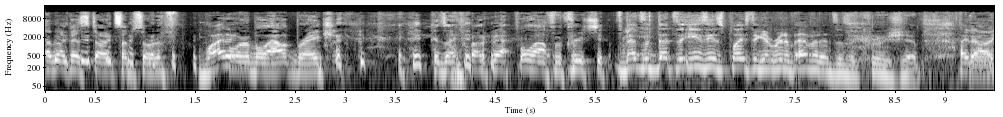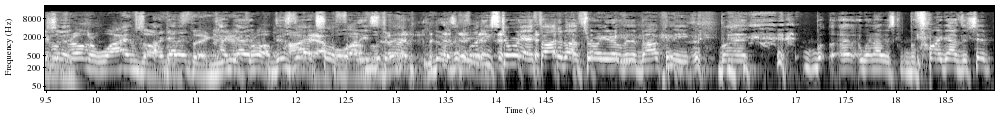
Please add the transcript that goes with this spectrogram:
I'm not going to start some sort of Why horrible outbreak because I brought an apple off a cruise ship. That's the, that's the easiest place to get rid of evidence is a cruise ship. I know, People throw their wives off I got those things. I gonna throw a this is an actual funny story. it. It's a funny story. I thought about throwing it over the balcony, but uh, when I was before I got off the ship,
